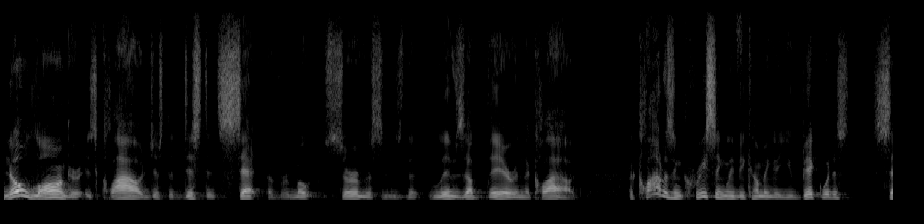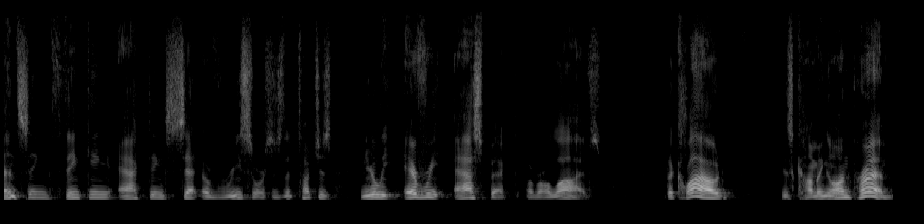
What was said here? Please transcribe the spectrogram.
No longer is cloud just a distant set of remote services that lives up there in the cloud. The cloud is increasingly becoming a ubiquitous, sensing, thinking, acting set of resources that touches nearly every aspect of our lives. The cloud is coming on-prem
